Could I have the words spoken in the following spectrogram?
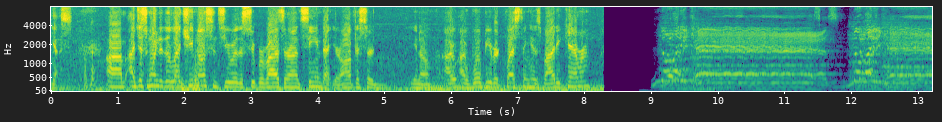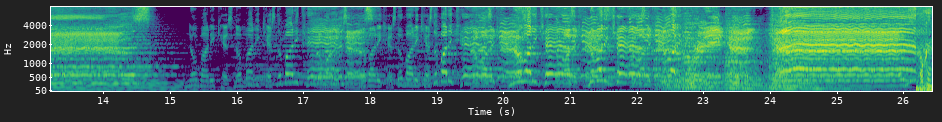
Yes. Okay. Um, I just wanted to let you know, since you were the supervisor on scene, that your officer, you know, I, I will be requesting his body camera. Nobody cares. Cares, nobody cares, nobody cares. Nobody cares. Nobody cares, nobody cares, nobody cares. Nobody cares. Nobody cares. Okay.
